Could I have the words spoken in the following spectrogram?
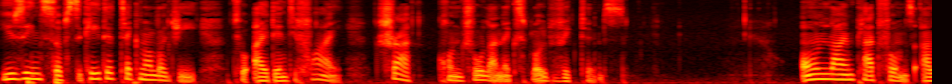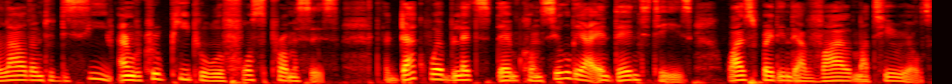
using sophisticated technology to identify, track, control, and exploit victims. Online platforms allow them to deceive and recruit people with false promises. The dark web lets them conceal their identities while spreading their vile materials,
